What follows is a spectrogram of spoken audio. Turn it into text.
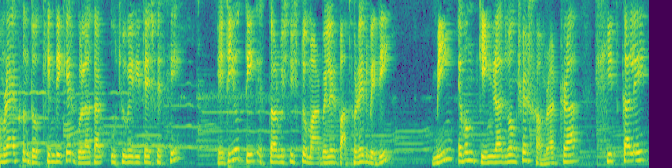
আমরা এখন দক্ষিণ দিকের গোলাকার উঁচু বেদিতে এসেছি। এটিও তিন স্তর বিশিষ্ট মার্বেলের পাথরের বেদি। মিং এবং কিং রাজবংশের সম্রাটরা শীতকালে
